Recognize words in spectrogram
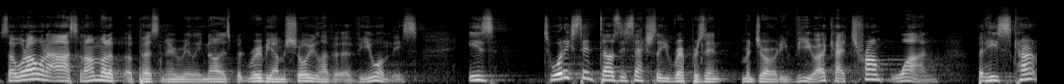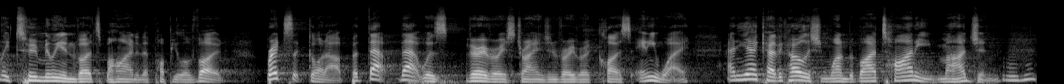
So what I want to ask, and I'm not a, a person who really knows, but Ruby, I'm sure you'll have a, a view on this, is to what extent does this actually represent majority view? Okay, Trump won, but he's currently two million votes behind in the popular vote. Brexit got up, but that, that was very, very strange and very, very close anyway. And yeah, okay, the coalition won, but by a tiny margin.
